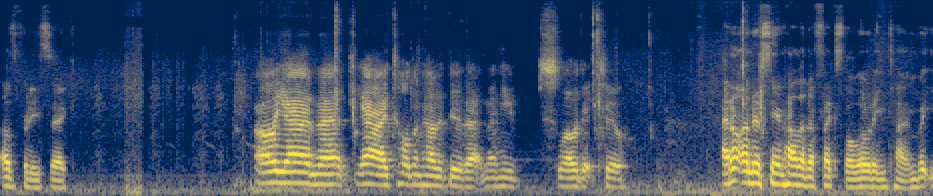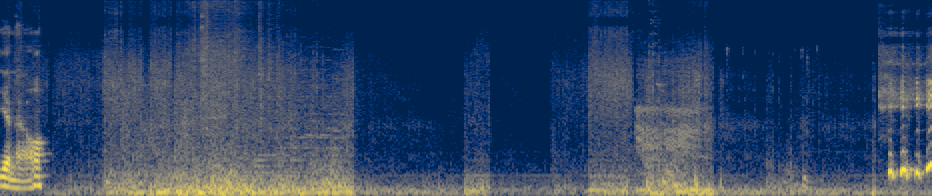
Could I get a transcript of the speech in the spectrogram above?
That was pretty sick. Oh yeah, and that yeah, I told him how to do that, and then he slowed it too. I don't understand how that affects the loading time, but you know.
